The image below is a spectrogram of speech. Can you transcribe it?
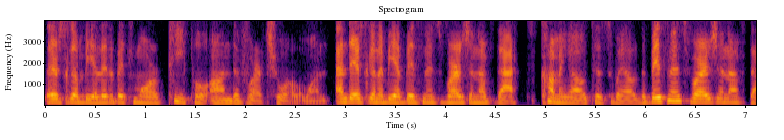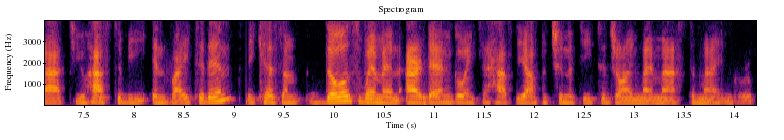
There's going to be a little bit more people on the virtual one. And there's going to be a business version of that coming out as well. The business version of that, you have to be invited in because um, those women are then going to have the opportunity to join my mastermind group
